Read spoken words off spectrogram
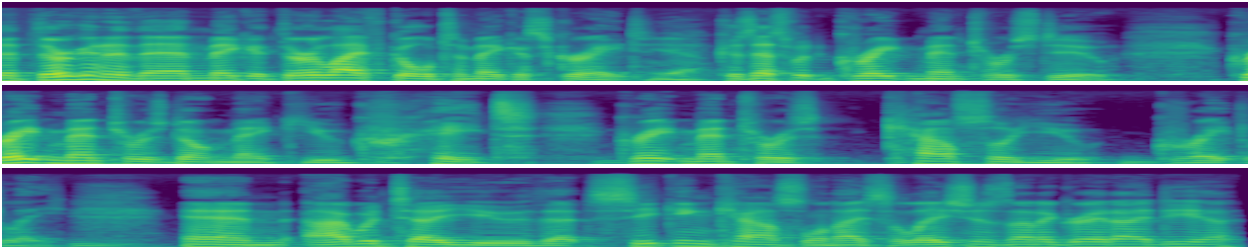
that they're going to then make it their life goal to make us great. Yeah. Because that's what great mentors do. Great mentors don't make you great. Great mentors counsel you greatly. And I would tell you that seeking counsel in isolation is not a great idea.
